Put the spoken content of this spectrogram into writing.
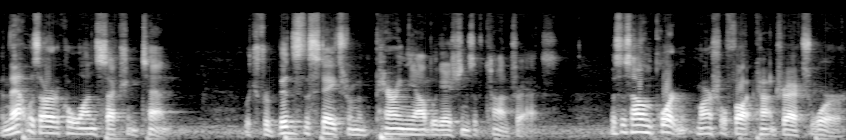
And that was Article 1, Section 10 which forbids the states from impairing the obligations of contracts. This is how important Marshall thought contracts were.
